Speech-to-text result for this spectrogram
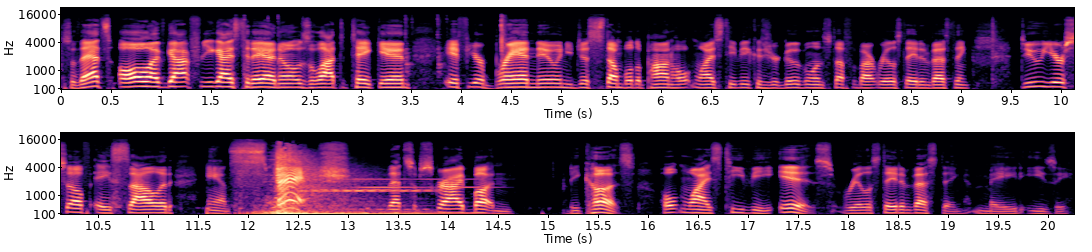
So that's all I've got for you guys today. I know it was a lot to take in if you're brand new and you just stumbled upon Holton Wise TV because you're Googling stuff about real estate investing, do yourself a solid and smash that subscribe button because Holton Wise TV is real estate investing made easy.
